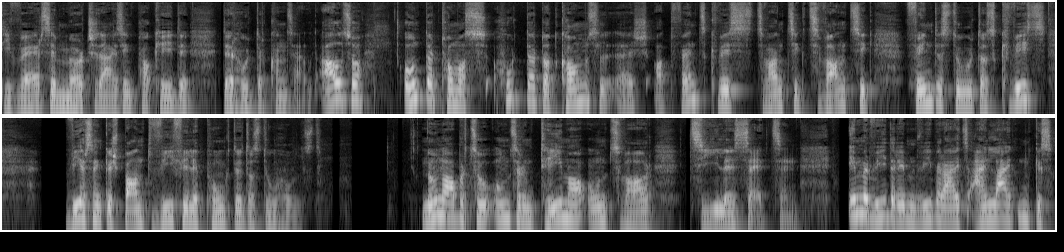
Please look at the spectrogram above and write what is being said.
diverse Merchandising-Pakete der Hutter Consult. Also unter thomashutter.com slash Adventsquiz 2020 findest du das Quiz. Wir sind gespannt, wie viele Punkte das du holst. Nun aber zu unserem Thema und zwar Ziele setzen. Immer wieder eben wie bereits einleitend ges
